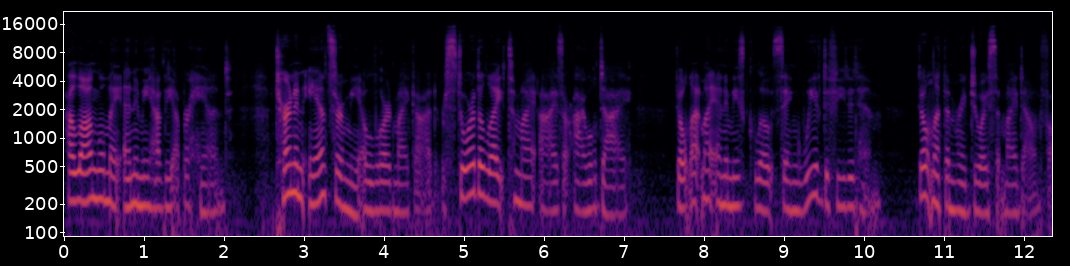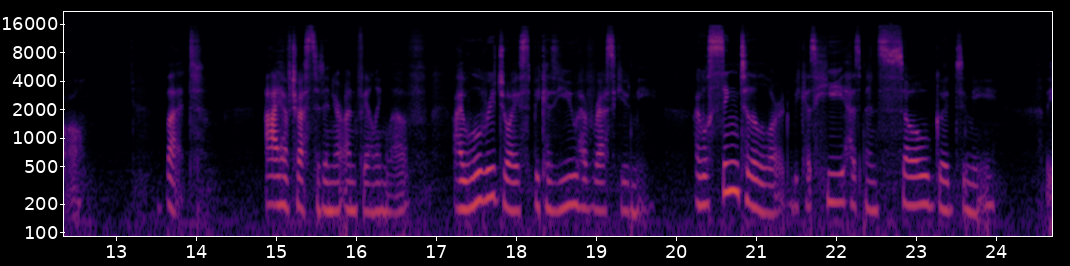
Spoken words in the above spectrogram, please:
How long will my enemy have the upper hand? Turn and answer me, O Lord my God. Restore the light to my eyes, or I will die. Don't let my enemies gloat, saying, We have defeated him. Don't let them rejoice at my downfall. But I have trusted in your unfailing love. I will rejoice because you have rescued me. I will sing to the Lord because he has been so good to me. The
